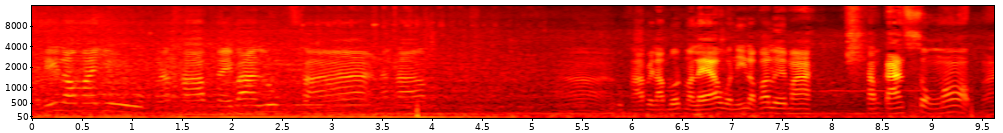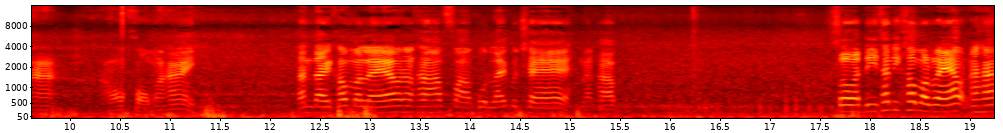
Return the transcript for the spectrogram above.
วันนี้เรามาอยู่นะครับในบ้านลูกค้านะครับลูกค้าไปรับรถมาแล้ว วันนี้เราก็เลยมาทำการส่งมอบนะฮะเอาของมาให้ ท่านใดเข้ามาแล้วนะครับ ฝากกดไลค์กดแชร์นะครับ สวัสดีท่านที่เข้ามาแล้วนะฮะ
